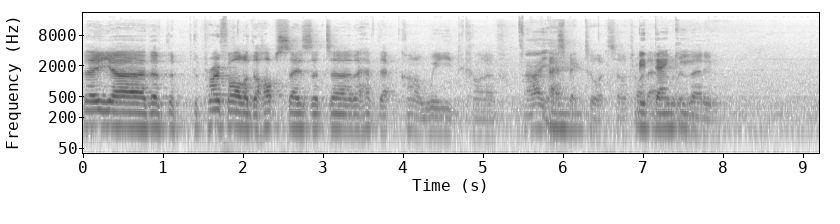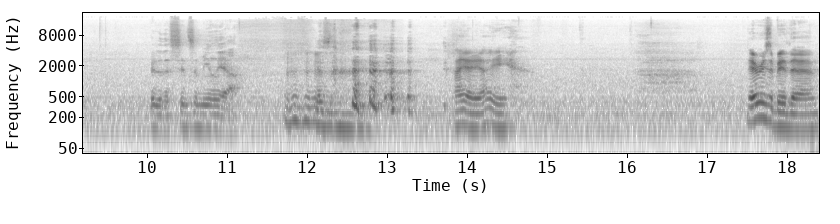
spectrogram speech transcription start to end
They, uh, the, the, the profile of the hops says that uh, they have that kind of weed kind of Oh yeah, aspect to it, so I'll try Bit to add a little bit danky. of that in. bit of the sinsemilla. Hey, hey, hey. There is a bit there.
